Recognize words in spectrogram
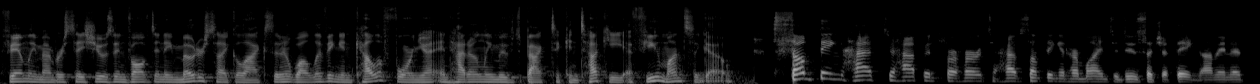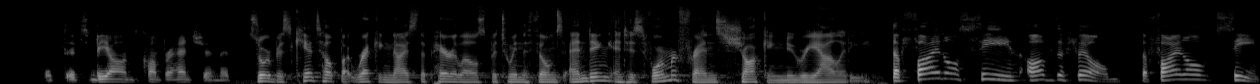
Family members say she was involved in a motorcycle accident while living in California and had only moved back to Kentucky a few months ago. Something had to happen for her to have something in her mind to do such a thing. I mean, it, it it's beyond comprehension. It, Zorbas can't help but recognize the parallels between the film's ending and his former friend's shocking new reality the final scene of the film, the final scene,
